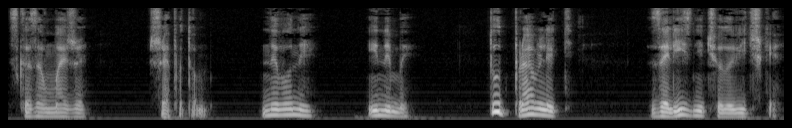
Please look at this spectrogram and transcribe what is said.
сказав майже шепотом. Не вони і не ми. Тут правлять залізні чоловічки.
